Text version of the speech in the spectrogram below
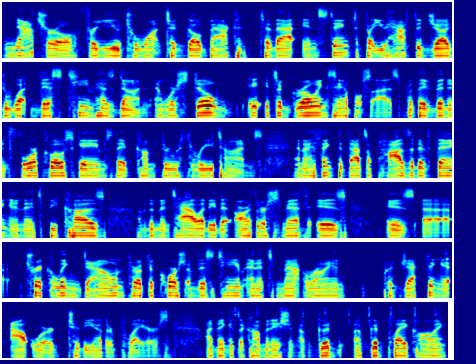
natural for you to want to go back to that instinct, but you have to judge what this team has done. And we're still, it's a growing sample size, but they've been in four close games. They've come through three times. And I think that that's a positive thing. And it's because of the mentality that Arthur Smith is. Is uh, trickling down throughout the course of this team, and it's Matt Ryan projecting it outward to the other players. I think it's a combination of good of good play calling,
